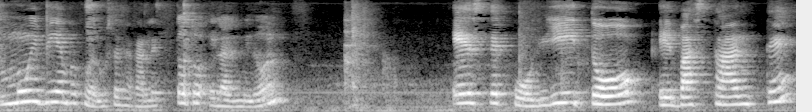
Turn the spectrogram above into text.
muy bien porque me gusta sacarle todo el almidón. Este pollito es bastante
